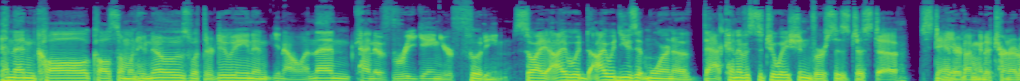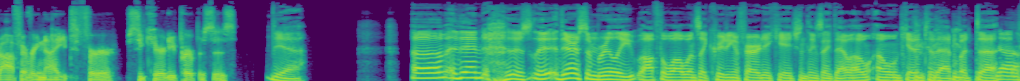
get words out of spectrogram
and then call call someone who knows what they're doing and you know and then kind of regain your footing so i, I would i would use it more in a that kind of a situation versus just a standard yeah. i'm going to turn it off every night for security purposes yeah. Um, and then there's there are some really off the wall ones like creating a Faraday cage and things like that. Well, I won't get into that, but uh, no.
